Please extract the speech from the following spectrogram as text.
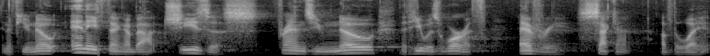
And if you know anything about Jesus, friends, you know that he was worth every second of the wait.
